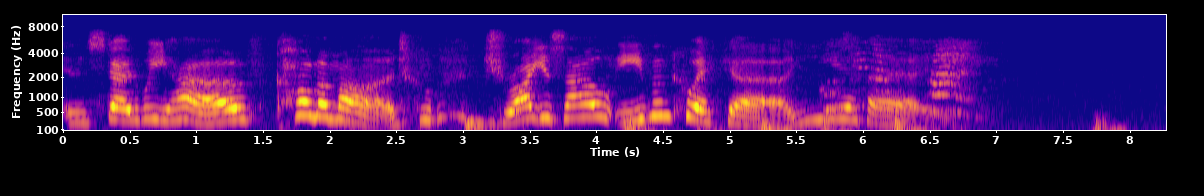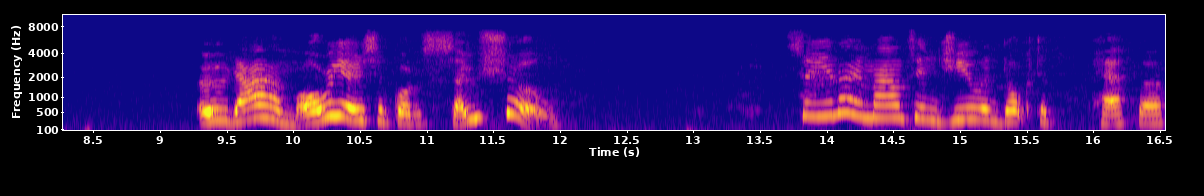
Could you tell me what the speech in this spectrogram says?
Instead we have Color Mud. Dries out even quicker. Yay. Oh damn, Oreos have gone social. So you know Mountain Dew and Dr. Pepper?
